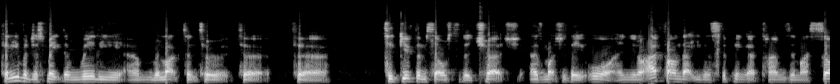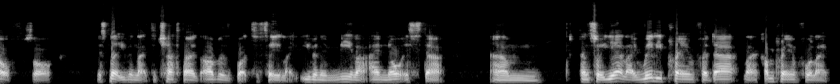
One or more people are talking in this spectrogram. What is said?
can even just make them really um, reluctant to to to to give themselves to the church as much as they ought. And you know, I found that even slipping at times in myself. So it's not even like to chastise others, but to say like even in me, like I noticed that. Um, and so yeah, like really praying for that. Like I'm praying for like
